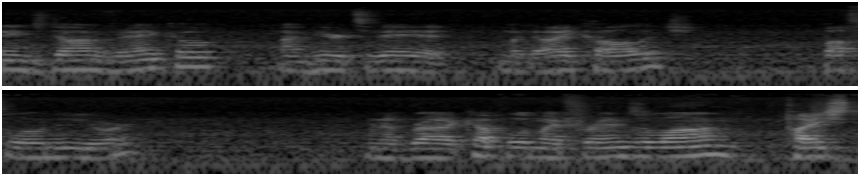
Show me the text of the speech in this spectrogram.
name is Don Ivanco. I'm here today at Medaille College, Buffalo, New York. And I brought a couple of my friends along, Paiste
